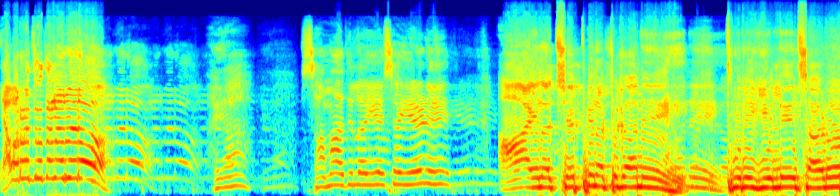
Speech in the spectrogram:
ఎవరు వెతుకుతున్నారు మీరు? అయ్యా సమాధిలో ఏసయ్యేడి ఆయన చెప్పినట్టుగానే తిరిగి లేచాడు.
